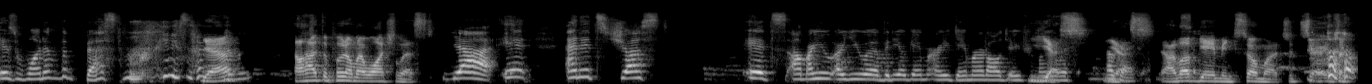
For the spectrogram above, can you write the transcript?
is one of the best movies I've Yeah? ever- I'll have to put it on my watch list. yeah it and it's just it's um are you are you a video gamer are you a gamer at all are you familiar Yes, Okay. yes. I love gaming so much. It's a, it's a,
